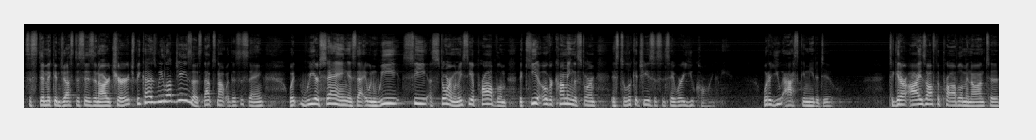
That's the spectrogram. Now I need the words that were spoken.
systemic injustices in our church because we love Jesus. That's not what this is saying. What we are saying is that when we see a storm, when we see a problem, the key to overcoming the storm is to look at Jesus and say, Where are you calling me? What are you asking me to do? to get our eyes off the problem and onto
